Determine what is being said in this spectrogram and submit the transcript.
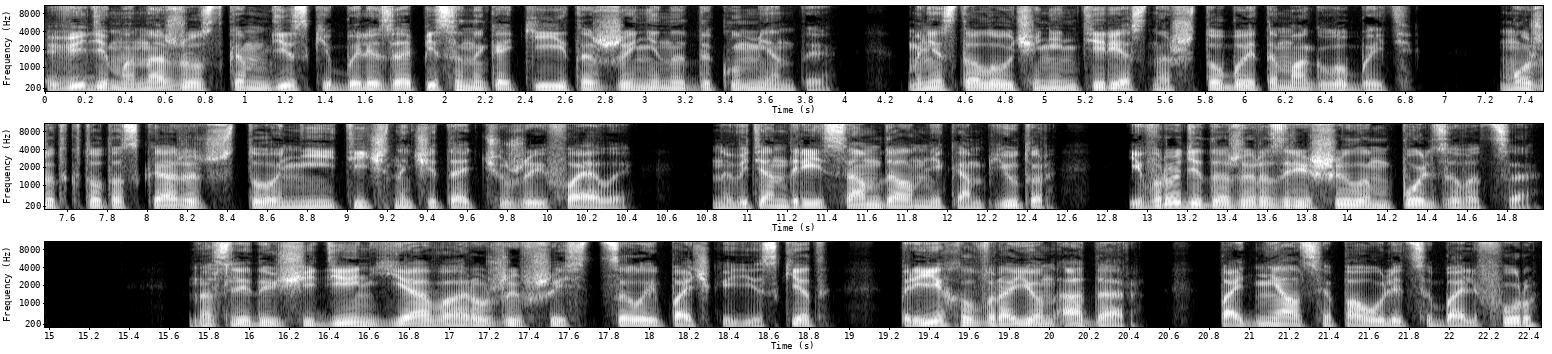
Видимо, на жестком диске были записаны какие-то Женины документы. Мне стало очень интересно, что бы это могло быть. Может, кто-то скажет, что неэтично читать чужие файлы, но ведь Андрей сам дал мне компьютер и вроде даже разрешил им пользоваться. На следующий день я, вооружившись целой пачкой дискет, приехал в район Адар, поднялся по улице Бальфур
